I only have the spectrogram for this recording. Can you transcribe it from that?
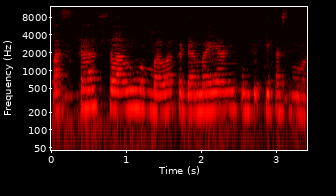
Paskah selalu membawa kedamaian untuk kita semua.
